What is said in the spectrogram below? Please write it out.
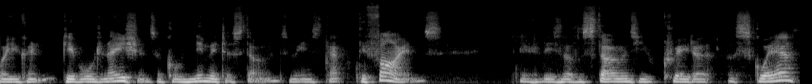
where you can give ordinations are called nimitta stones, It means that defines you know, these little stones. You create a, a, square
